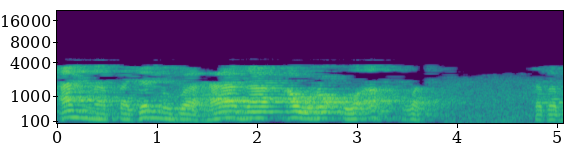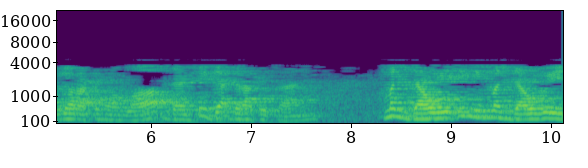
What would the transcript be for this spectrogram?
anna tajannuba hadza awraq wa akhwat. Kata beliau rahimahullah dan tidak dilakukan menjauhi ini menjauhi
